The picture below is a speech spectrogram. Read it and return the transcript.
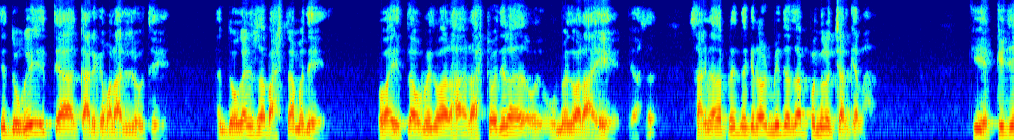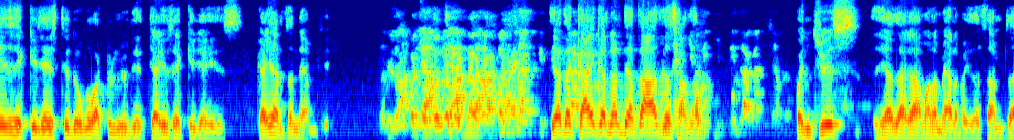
ते दोघेही त्या कार्यक्रमाला आलेले होते. आणि दोघांनी सुद्धा भाषणामध्ये बाबा इथला उमेदवार हा राष्ट्रवादीला उमेदवार आहे. असं सांगण्याचा प्रयत्न केल्यावर मी त्याचा पुनरुच्चार केला. की एक्केचाळीस एक्केचाळीस ते दोघं वाटून घेऊ दे चाळीस एक्केचाळीस. काही अडचण नाही आमची. म्हणजे आपण स्वतंत्र लढणार का? काय? ते आता काय करणार ते आता आज कसं सांगणार? पंचवीस ह्या जागा आम्हाला मिळायला पाहिजे असं आमचा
